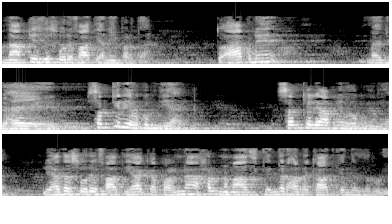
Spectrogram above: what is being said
ناقص جو سور فاتحہ نہیں پڑھتا۔ تو آپ نے جو ہے سب کے لیے حکم دیا ہے۔ سب کے لیے آپ نے حکم دیا۔ لہذا سور فاتحہ کا پڑھنا ہر نماز کے اندر، ہر رکعت کے اندر ضروری۔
